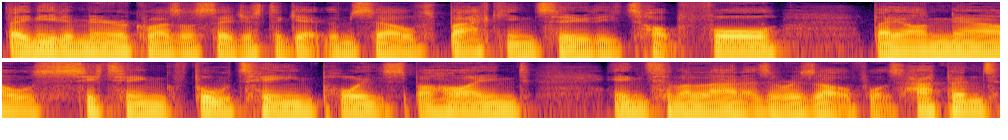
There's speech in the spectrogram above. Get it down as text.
They need a miracle, as I said, just to get themselves back into the top four. They are now sitting 14 points behind Inter Milan as a result of what's happened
